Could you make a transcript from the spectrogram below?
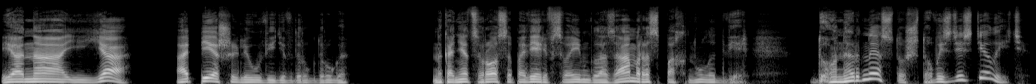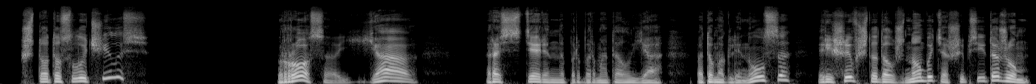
И она, и я опешили, увидев друг друга. Наконец Роса, поверив своим глазам, распахнула дверь. «Дон Эрнесто, что вы здесь делаете? Что-то случилось?» «Роса, я...» — растерянно пробормотал я, потом оглянулся, решив, что, должно быть, ошибся этажом.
